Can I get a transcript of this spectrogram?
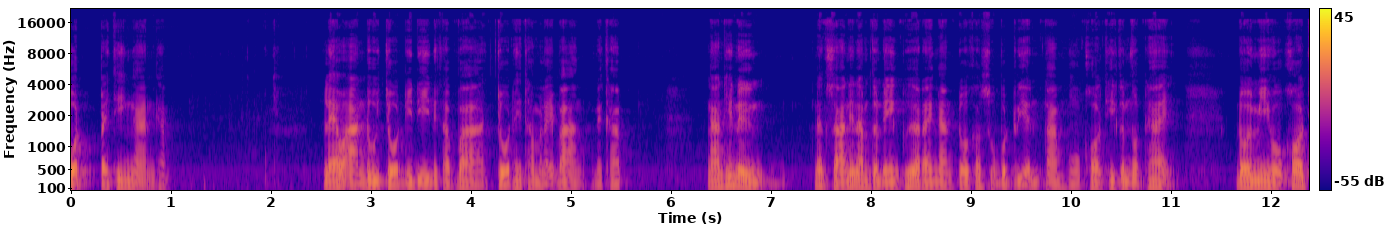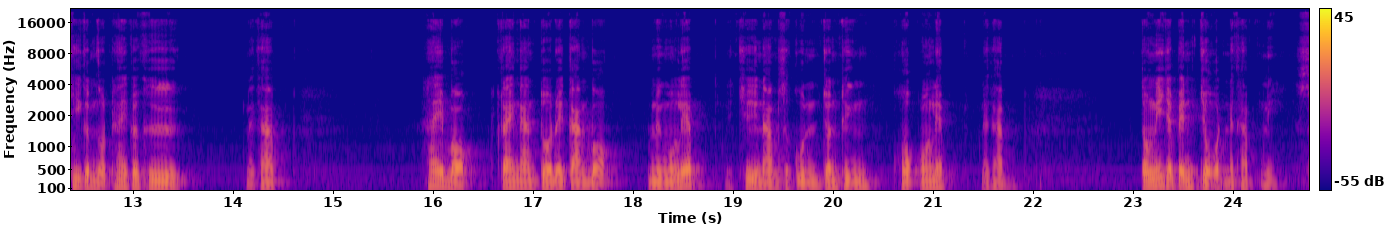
กดไปที่งานครับ แล้วอ่านดูโจทย์ดีๆนะครับว่าโจทย์ให้ทำอะไรบ้างนะครับ งานที่หนึ่งนักศึกษาแนะนำตนเองเพื่อรายงานตัวเข้าสู่บทเรียนตามหัวข้อที่กำหนดให้ โดยมีหัวข้อที่กำหนดให้ก็คือนะครับ ให้บอกรายงานตัวโดยการบอกหนึ่งวงเล็บ ชื่อนามสกุลจนถึงหกวงเล็บนะครับ ตรงนี้จะเป็นโจทย์นะครับนี่โซ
